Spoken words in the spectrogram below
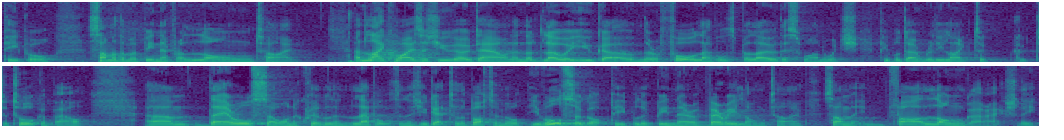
people. Some of them have been there for a long time. And likewise, as you go down, and the lower you go, there are four levels below this one, which people don't really like to, to talk about. Um, they're also on equivalent levels. And as you get to the bottom, you've also got people who've been there a very long time, some far longer, actually,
